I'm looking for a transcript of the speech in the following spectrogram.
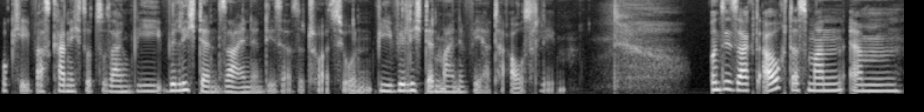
okay, was kann ich sozusagen, wie will ich denn sein in dieser Situation? Wie will ich denn meine Werte ausleben? Und sie sagt auch, dass man, ähm,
